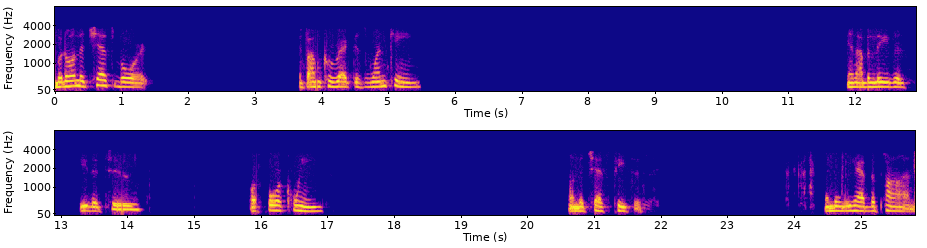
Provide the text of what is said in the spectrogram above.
But on the chessboard, if I'm correct, is one king. And I believe it's either two or four queens on the chess pieces. And then we have the pawns.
